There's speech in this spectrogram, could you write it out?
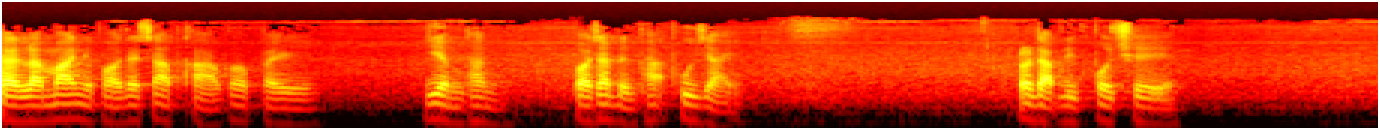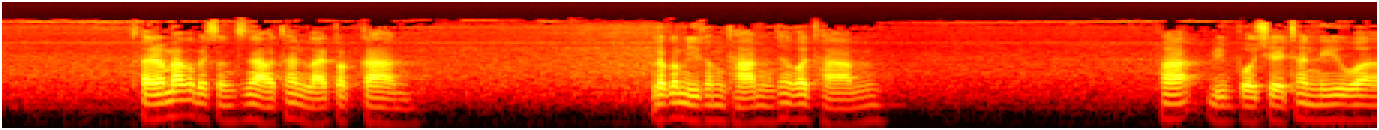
ชายลามาเนี่ยพอได้ทราบข่าวก็ไปเยี่ยมท่านเพราะท่านเป็นพระผู้ใหญ่ ระดับดิโปเชชายลามาก็ไปสนทนากับท่านหลายประการ แล้วก็มีคำถามท่านก็ถาม พระดิโปเชท่านนี้ว่า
